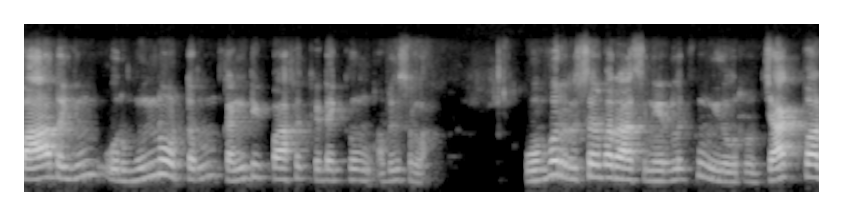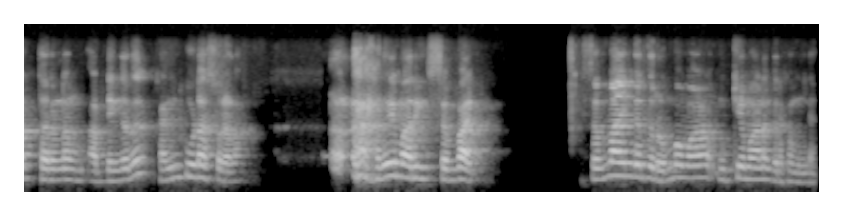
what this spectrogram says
பாதையும் ஒரு முன்னோட்டமும் கண்டிப்பாக கிடைக்கும் அப்படின்னு சொல்லலாம். ஒவ்வொரு ரிசர்வ ராசினியர்களுக்கும் இது ஒரு ஜாக்பாட் தருணம் அப்படிங்கறத கண்கூடா சொல்லலாம். அதே மாதிரி செவ்வாய். செவ்வாய்ங்கிறது ரொம்ப முக்கியமான கிரகம்ங்க.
